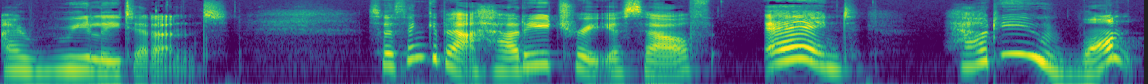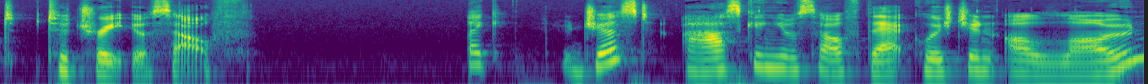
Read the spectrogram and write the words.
I really didn't. So think about how do you treat yourself and how do you want to treat yourself? Like just asking yourself that question alone,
